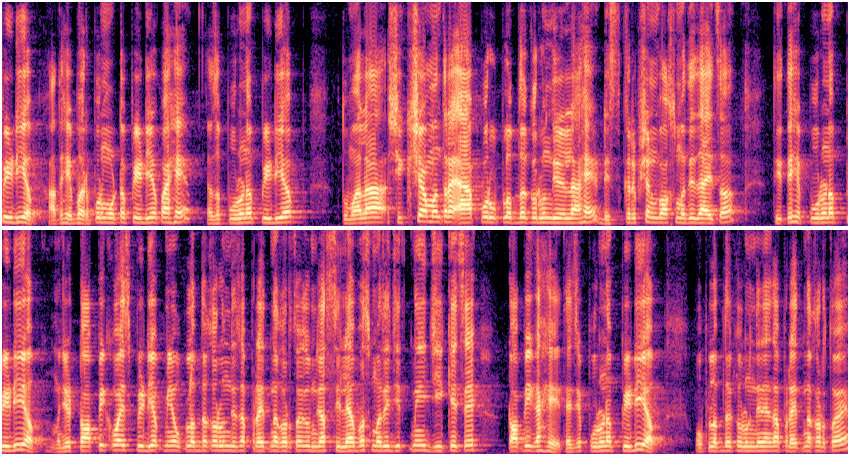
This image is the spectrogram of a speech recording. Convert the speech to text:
पी डी एफ आता हे भरपूर मोठं पी डी एफ आहे. याचं पूर्ण पी डी एफ तुम्हाला शिक्षा मंत्र ॲपवर उपलब्ध करून दिलेलं आहे. डिस्क्रिप्शन बॉक्समध्ये जायचं. तिथे हे पूर्ण पी डी एफ म्हणजे topic wise P D F मी उपलब्ध करून द्यायचा प्रयत्न करतो आहे तुमच्या सिलेबसमध्ये जितने जी केचे टॉपिक आहे त्याचे पूर्ण पी डी एफ उपलब्ध करून देण्याचा प्रयत्न करतो आहे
